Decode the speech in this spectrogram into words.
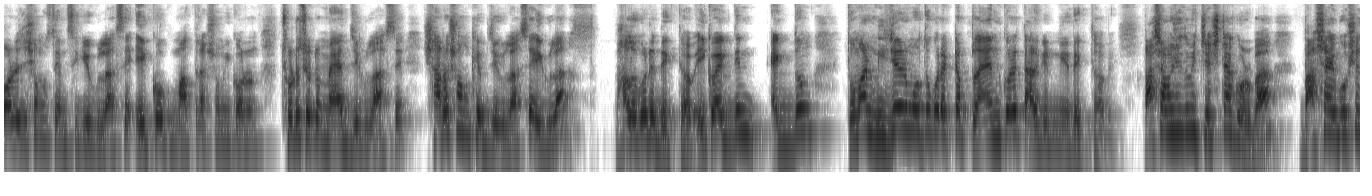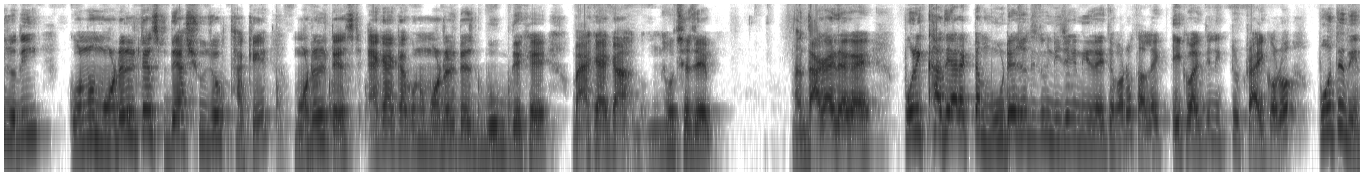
পরে যে সমস্ত এমসিকিউগুলো আছে, একক মাত্রা সমীকরণ, ছোট ছোট ম্যাথ যেগুলো আছে, সারসংক্ষেপ যেগুলো আছে, এগুলা ভালো করে দেখতে হবে। এই কয়েকদিন একদম তোমার নিজের মতো করে একটা প্ল্যান করে টার্গেট নিয়ে দেখতে হবে। পাশাপাশি তুমি চেষ্টা করবা, বাসায় বসে যদি কোনো মডেল টেস্ট দেওয়ার সুযোগ থাকে মডেল টেস্ট একা একা কোনো মডেল টেস্ট বুক দেখে বা একা একা হচ্ছে যে দাগায় দাগায় পরীক্ষা দেওয়ার একটা মুডে যদি তুমি নিজেকে নিয়ে যাইতে পারো, তাহলে এই কয়েকদিন একটু ট্রাই করো। প্রতিদিন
